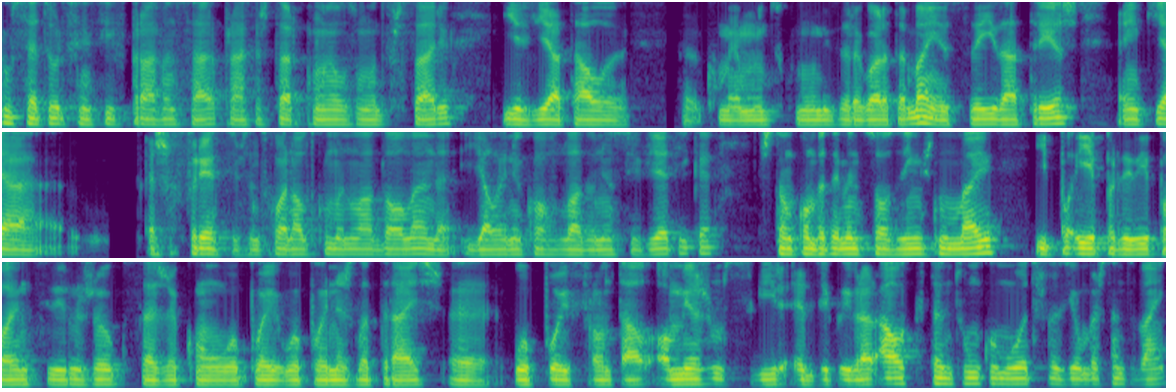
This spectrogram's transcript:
o setor defensivo para avançar, para arrastar com eles um adversário, e havia a tal, eh, como é muito comum dizer agora também, a saída a três, em que há as referências, portanto, Ronald Koeman lado da Holanda e Alenikov lado da União Soviética, estão completamente sozinhos no meio e, e a partir daí podem decidir o jogo, seja com o apoio, o apoio nas laterais, uh, o apoio frontal, ou mesmo seguir a desequilibrar, algo que tanto um como o outro faziam bastante bem,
